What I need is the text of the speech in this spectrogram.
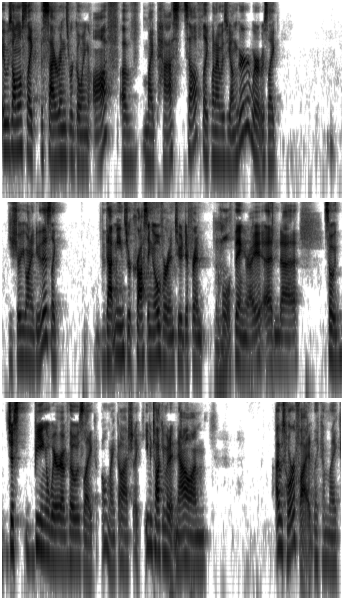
it was almost like the sirens were going off of my past self, like when I was younger, where it was like, you sure you want to do this? Like that means you're crossing over into a different mm-hmm. whole thing, right? And uh, so just being aware of those, like, oh my gosh, like even talking about it now, I'm I was horrified. Like I'm like,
